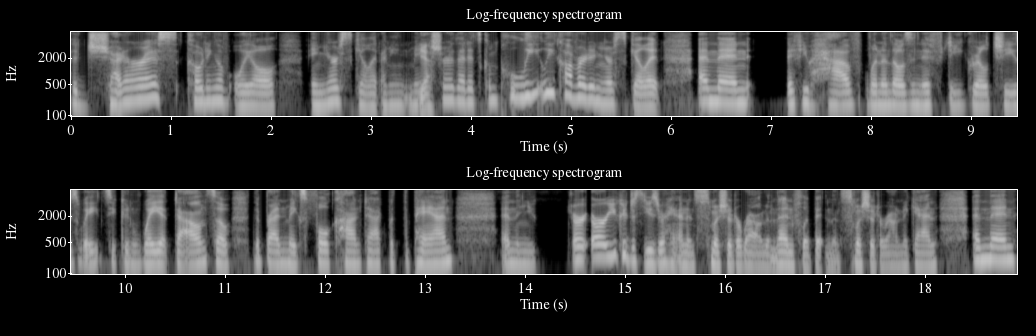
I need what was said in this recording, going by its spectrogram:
a generous coating of oil in your skillet. I mean, make Yeah. sure that it's completely covered in your skillet. And then if you have one of those nifty grilled cheese weights, you can weigh it down so the bread makes full contact with the pan. And then you or, or you could just use your hand and smush it around and then flip it and then smush it around again. And then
